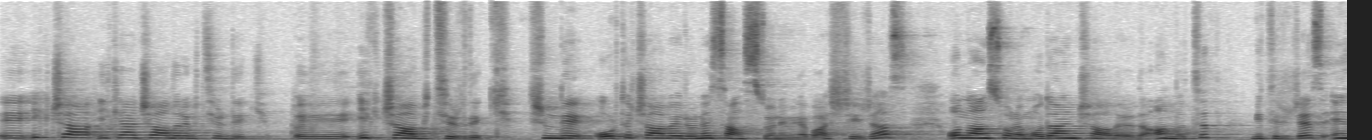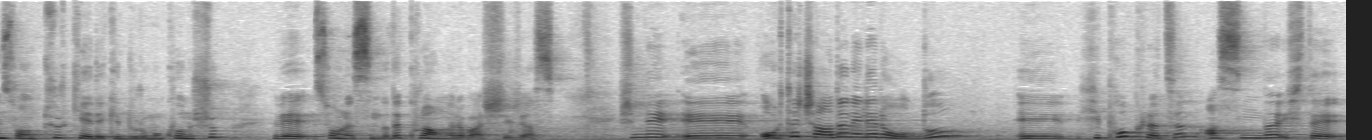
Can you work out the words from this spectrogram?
Ee, ilk çağ, ilkel çağları bitirdik. Ee, ilk çağ bitirdik. Şimdi orta çağ ve rönesans dönemine başlayacağız. Ondan sonra modern çağları da anlatıp bitireceğiz. En son Türkiye'deki durumu konuşup ve sonrasında da kuramlara başlayacağız. Şimdi e, orta çağda neler oldu? E, Hipokrat'ın aslında işte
